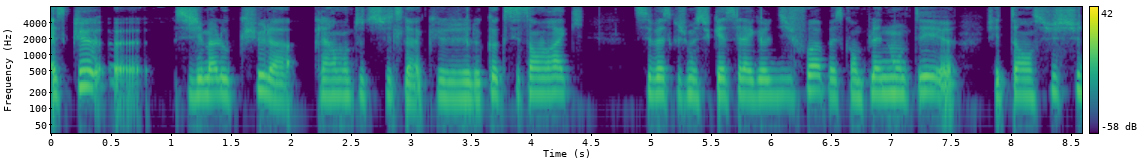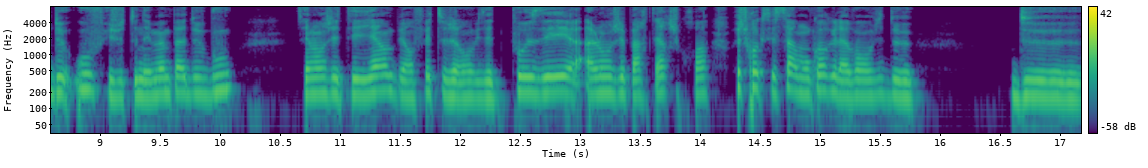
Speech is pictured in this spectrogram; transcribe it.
Est-ce que euh, si j'ai mal au cul, là, clairement tout de suite, là, que le coccyx en vrac, c'est parce que je me suis cassé la gueule dix fois, parce qu'en pleine montée, j'étais en susu de ouf et je tenais même pas debout tellement j'étais yimbe et en fait j'avais envie d'être posée, allongée par terre, je crois. En fait, je crois que c'est ça, mon corps il avait envie de de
